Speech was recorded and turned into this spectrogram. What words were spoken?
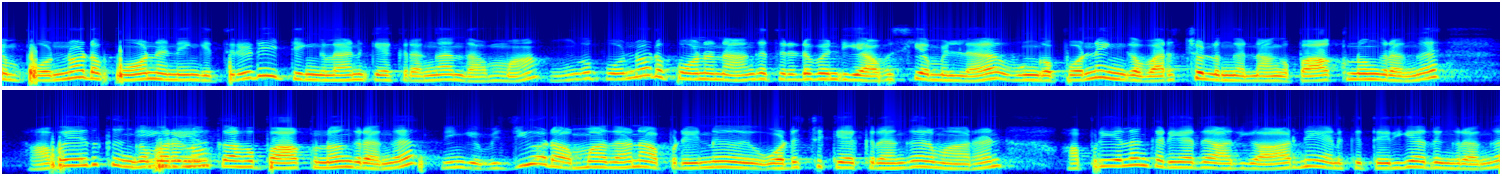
என் பொண்ணோட ஃபோனை நீங்க திருடிட்டீங்களான்னு கேட்குறாங்க அந்த அம்மா. உங்க பொண்ணோட ஃபோனை நாங்க திருட வேண்டிய அவசியம் இல்லை. உங்க பொண்ணை இங்க வர சொல்லுங்க. நாங்க பார்க்கணுங்கிறாங்க. அவ எதுக்கு இங்க வரணுக்காக பார்க்கணுங்கிறாங்க நீங்க விஜயோட அம்மா தானே அப்படின்னு உடைச்சு கேட்குறாங்க மாறன். அப்படியெல்லாம் கிடையாது. அது யாருன்னு எனக்கு தெரியாதுங்கிறாங்க.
